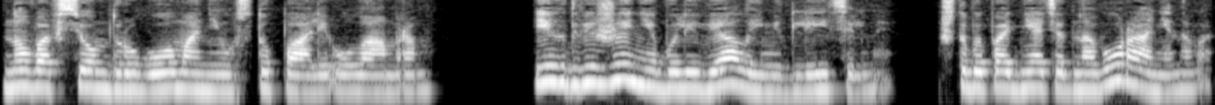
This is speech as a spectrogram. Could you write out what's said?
но во всем другом они уступали у Ламрам. Их движения были вялы и медлительны. Чтобы поднять одного раненого,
